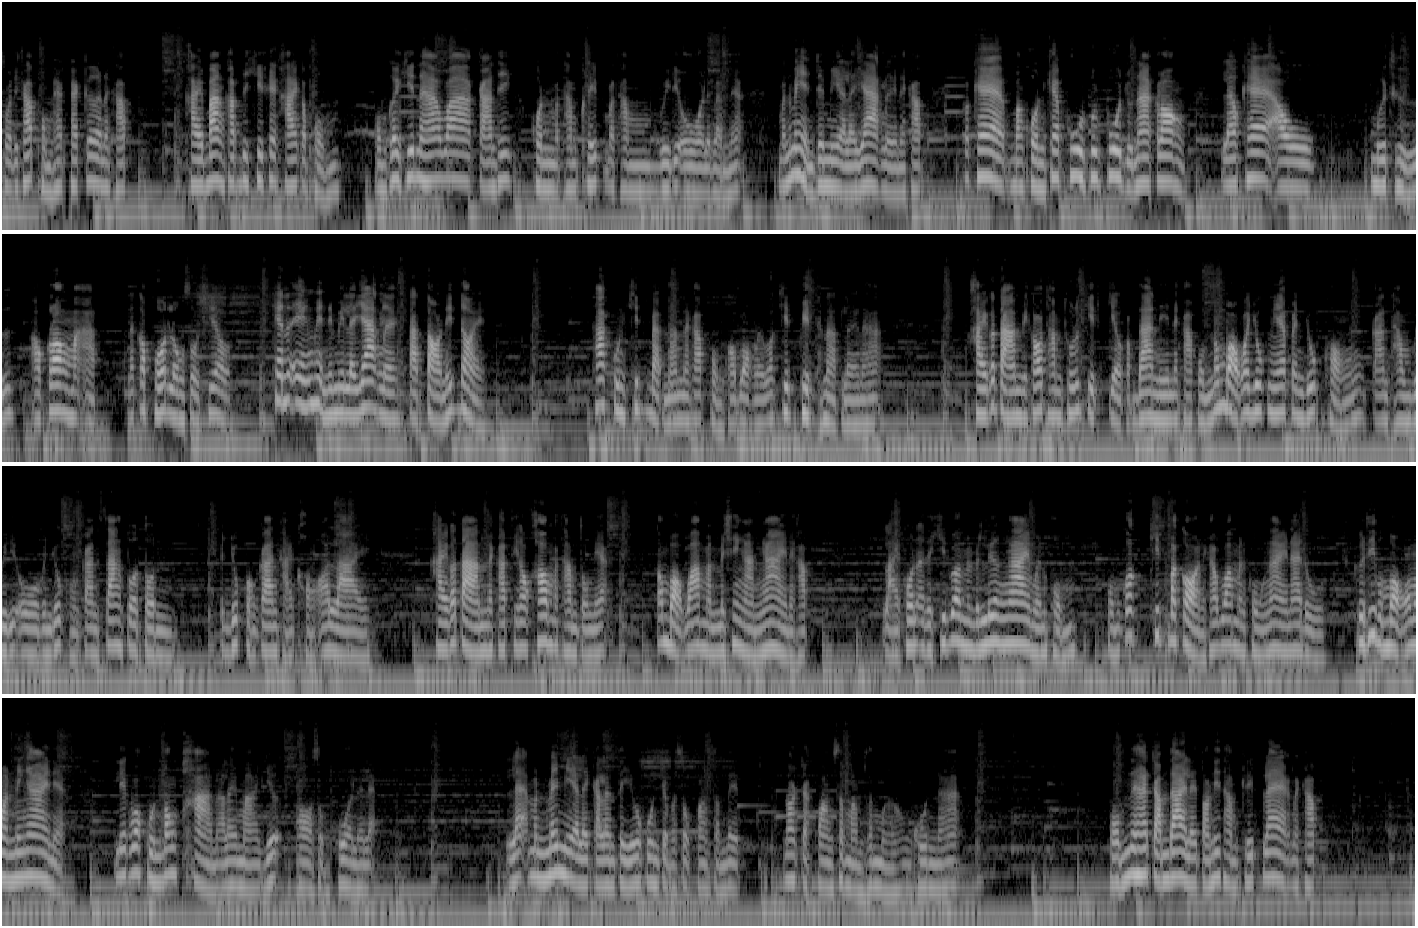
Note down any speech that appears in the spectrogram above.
สวัสดีครับ ผมแฮกแพคเกอร์นะครับ ใครบ้างครับที่คิดคล้ายๆกับผม ผมเคยคิดนะฮะว่าการที่คนมาทำคลิปมาทำวิดีโออะไรแบบเนี้ยมันไม่เห็นจะมีอะไรยากเลยนะครับ ก็แค่บางคนแค่พูดพูดพูดอยู่หน้ากล้อง แล้วแค่เอามือถือเอากล้องมาอัด แล้วก็โพสต์ลงโซเชียลแค่นั้นเองไม่เห็นจะมีอะไรยากเลย ตัดต่อนิดหน่อย ถ้าคุณคิดแบบนั้นนะครับ ผมขอบอกเลยว่าคิดผิดถนัดเลยนะฮะ ใครก็ตามที่เขาทำธุรกิจเกี่ยวกับด้านนี้นะครับผมต้องบอกว่ายุคนี้เป็นยุคของการทำวิดีโอ เป็นยุคของการสร้างตัวตน เป็นยุคของการขายของออนไลน์ ใครก็ตามนะครับที่เขาเข้ามาทำตรงนี้ต้องบอกว่ามันไม่ใช่งานง่ายนะครับ หลายคนอาจจะคิดว่ามันเป็นเรื่องง่ายเหมือนผม ผมก็คิดมาก่อนครับว่ามันคงง่ายน่าดู คือที่ผมบอกว่ามันไม่ง่ายเนี่ยเรียกว่าคุณต้องผ่านอะไรมาเยอะพอสมควรเลยแหละ และมันไม่มีอะไรการันตีว่าคุณจะประสบความสำเร็จ นอกจากความสม่ำเสมอของคุณนะฮะ ผมเนี่ยฮะจำได้เลยตอนที่ทำคลิปแรกนะครับ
